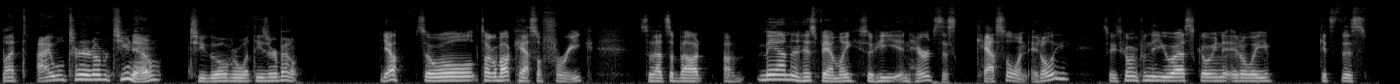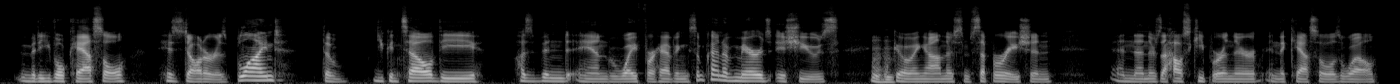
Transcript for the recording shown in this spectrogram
but I will turn it over to you now to go over what these are about. Yeah, so we'll talk about Castle Freak. So that's about a man and his family. So he inherits this castle in Italy. So he's coming from the U.S., going to Italy, gets this medieval castle. His daughter is blind. The you can tell the husband and wife are having some kind of marriage issues mm-hmm. going on. There's some separation, and then there's a housekeeper in there in the castle as well.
